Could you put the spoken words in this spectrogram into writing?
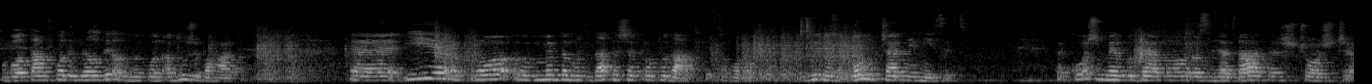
бо там входить не один закон, а дуже багато. І про ми будемо розглядати ще про податки цього року, згідно закону в червні місяці. Також ми будемо розглядати, що ще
